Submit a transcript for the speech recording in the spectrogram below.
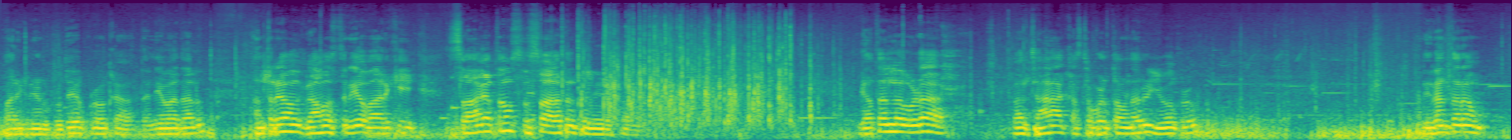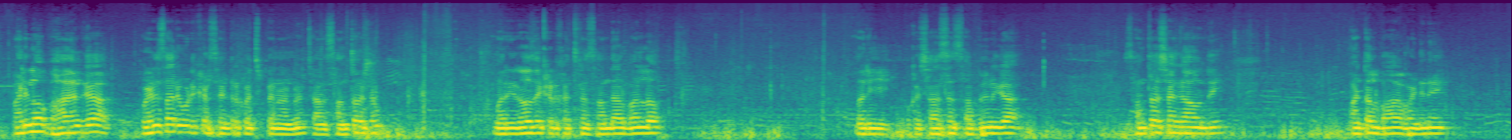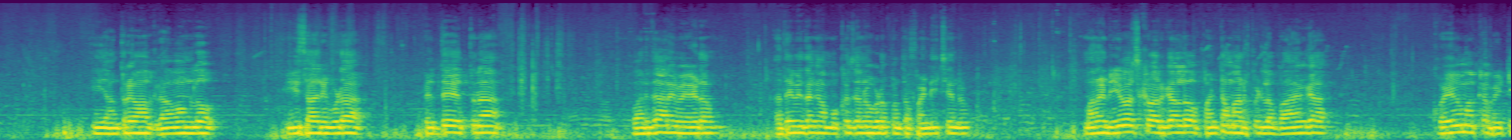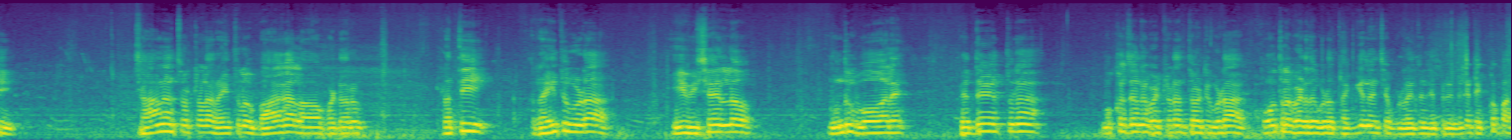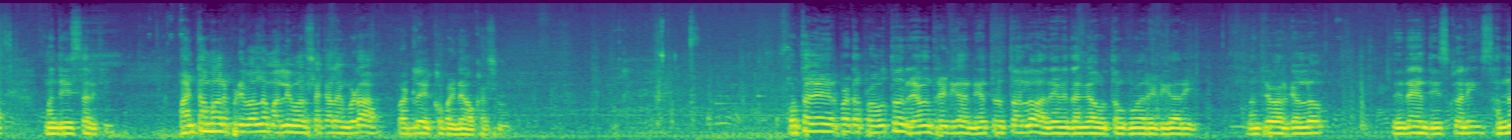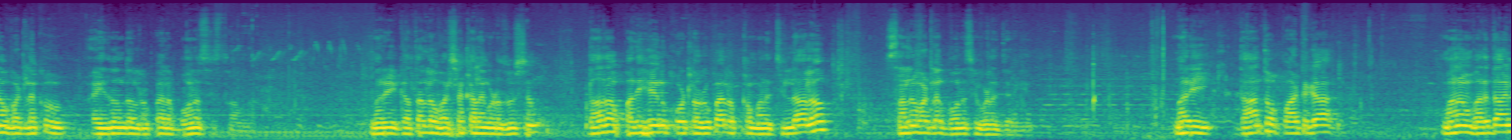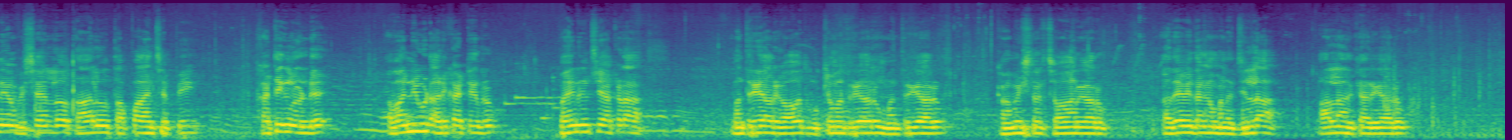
వారికి నేను హృదయపూర్వక ధన్యవాదాలు. అంతర్గామ గ్రామస్తులుగా వారికి స్వాగతం సుస్వాగతం తెలియజేస్తాను గతంలో కూడా వాళ్ళు చాలా కష్టపడుతూ ఉన్నారు యువకులు. నిరంతరం పనిలో భాగంగా పోయినసారి కూడా ఇక్కడ సెంటర్కి వచ్చిపోయినాను చాలా సంతోషం. మరి ఈరోజు ఇక్కడికి వచ్చిన సందర్భంలో మరి ఒక శాసనసభ్యునిగా సంతోషంగా ఉంది. పంటలు బాగా పండినాయి. ఈ అంతర్గామ గ్రామంలో ఈసారి కూడా పెద్ద ఎత్తున వరిధానం వేయడం అదేవిధంగా మొక్కజొన్న కూడా కొంత పండించారు మన నియోజకవర్గాల్లో పంట మార్పిడిలో భాగంగా కొయ్యమక్క పెట్టి చాలా చోట్ల రైతులు బాగా లాభపడ్డారు. ప్రతి రైతు కూడా ఈ విషయంలో ముందుకు పోవాలి. పెద్ద ఎత్తున మొక్కజొన్న పెట్టడంతో కూడా కోతుల బెడద కూడా తగ్గిందని చెప్పి రైతులు చెప్పారు. ఎందుకంటే ఎక్కువ మంది వేసేసరికి పంట మార్పిడి వల్ల మళ్ళీ వర్షాకాలం కూడా వడ్లు ఎక్కువ పండే అవకాశం ఉంది. కొత్తగా ఏర్పడ్డ ప్రభుత్వం రేవంత్ రెడ్డి గారి నేతృత్వంలో అదేవిధంగా ఉత్తమ్ కుమార్ రెడ్డి గారి మంత్రివర్గంలో నిర్ణయం తీసుకొని సన్న వడ్లకు ఐదు వందల రూపాయల బోనస్ ఇస్తూ ఉన్నారు. మరి గతంలో వర్షాకాలం కూడా చూసాం దాదాపు పదిహేను కోట్ల రూపాయలు ఒక్క మన జిల్లాలో సన్న వడ్లకు బోనస్ ఇవ్వడం జరిగింది. మరి దాంతో పాటుగా మనం వరిధాన్యం విషయంలో తాలు తప్ప అని చెప్పి కటింగ్లు ఉండే అవన్నీ కూడా అరికట్టిండ్రు. పైనుంచి అక్కడ మంత్రి గారు కావచ్చు ముఖ్యమంత్రి గారు మంత్రి గారు కమిషనర్ చౌహాన్ గారు అదేవిధంగా మన జిల్లా పాలనాధికారి గారు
